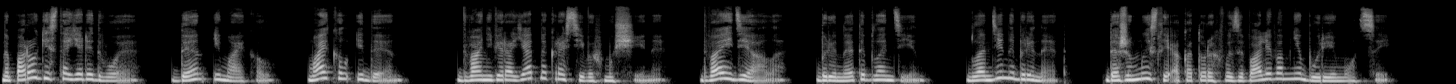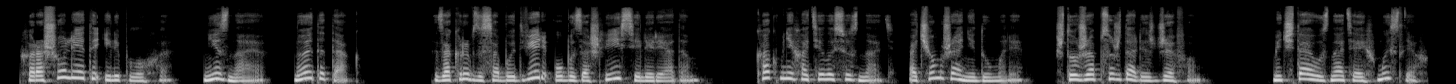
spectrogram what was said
На пороге стояли двое – Дэн и Майкл. Майкл и Дэн. Два невероятно красивых мужчины. Два идеала – брюнет и блондин. Блондин и брюнет. Даже мысли, о которых вызывали во мне бури эмоций. Хорошо ли это или плохо? Не знаю. Но это так. Закрыв за собой дверь, оба зашли и сели рядом. Как мне хотелось узнать, о чем же они думали, что же обсуждали с Джеффом. Мечтая узнать о их мыслях,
